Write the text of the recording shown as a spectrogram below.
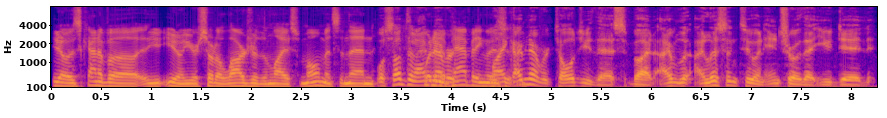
you know, it's kind of a you you know, you're sort of larger than life's moments, and then Well, something I've never, up happening was Mike, I've never told you this, but I, li- I listened to an intro that you did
